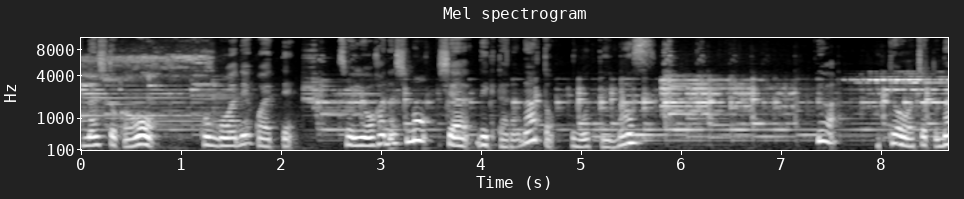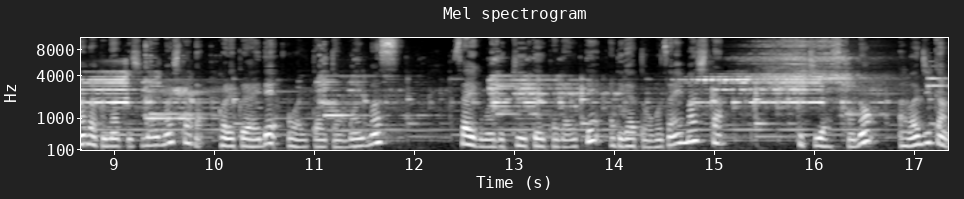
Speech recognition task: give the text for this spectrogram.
話とかを今後はねこうやってそういうお話もシェアできたらなと思っています。では今日はちょっと長くなってしまいましたがこれくらいで終わりたいと思います。最後まで聞いていただいてありがとうございました。口安子の泡時間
